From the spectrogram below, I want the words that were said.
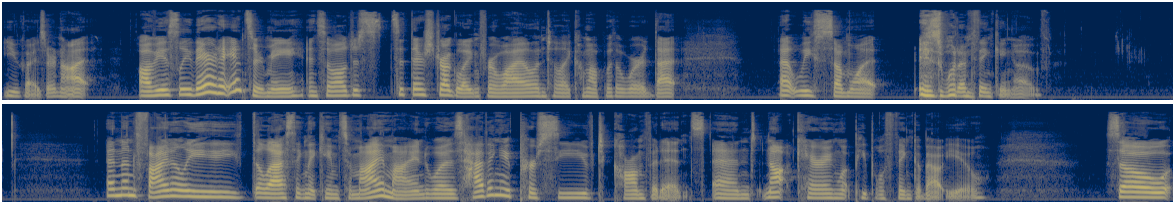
you guys are not obviously there to answer me. And so I'll just sit there struggling for a while until I come up with a word that at least somewhat is what I'm thinking of. And then finally, the last thing that came to my mind was having a perceived confidence and not caring what people think about you. So,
